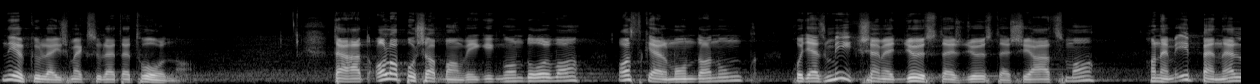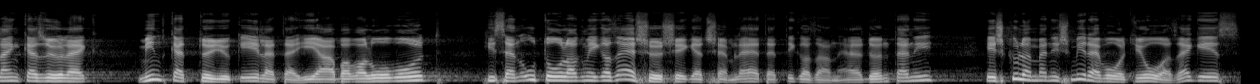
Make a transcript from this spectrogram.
nélküle is megszületett volna. Tehát alaposabban végig gondolva azt kell mondanunk, hogy ez mégsem egy győztes-győztes játszma, hanem éppen ellenkezőleg mindkettőjük élete hiába való volt, hiszen utólag még az elsőséget sem lehetett igazán eldönteni, és különben is mire volt jó az egész,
